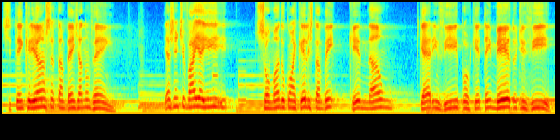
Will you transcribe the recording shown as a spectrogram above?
Se tem criança, também já não vem. E a gente vai aí somando com aqueles também que não querem vir porque tem medo de vir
